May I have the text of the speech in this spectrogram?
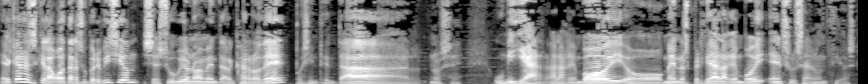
El caso es que la Watara Supervision se subió nuevamente al carro de, pues intentar, no sé, humillar a la Game Boy o menospreciar a la Game Boy en sus anuncios.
